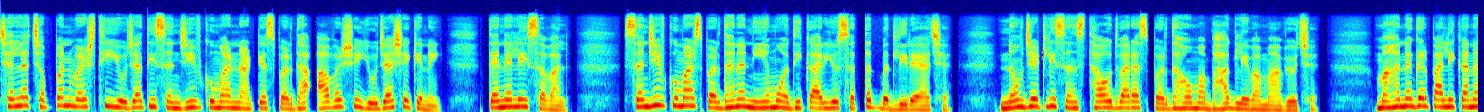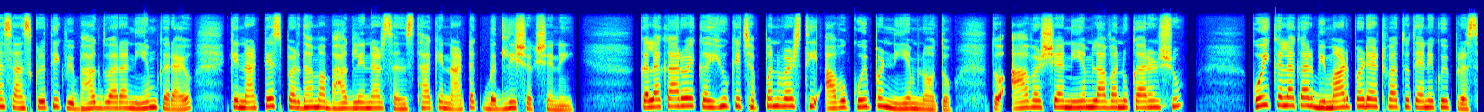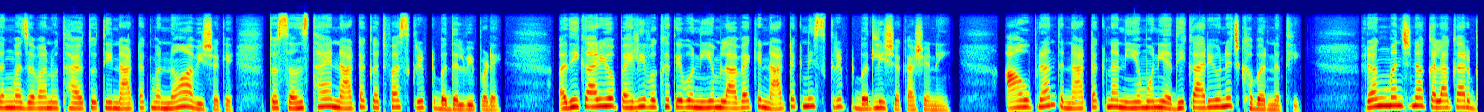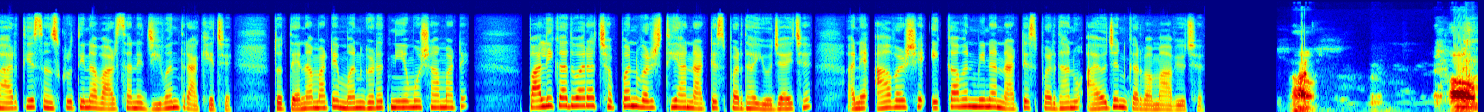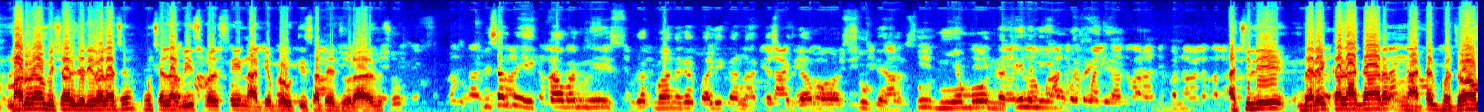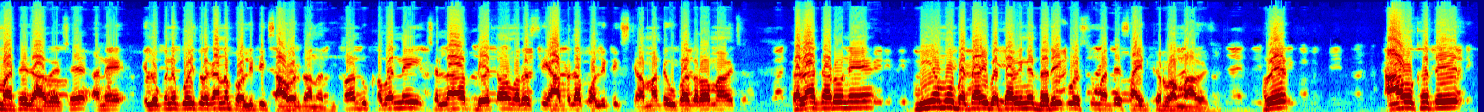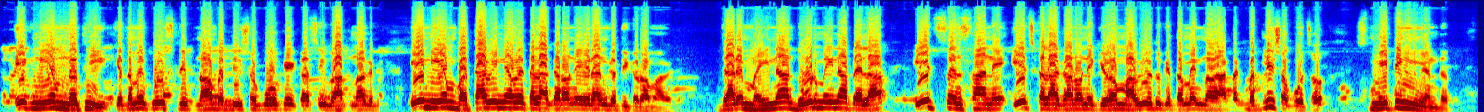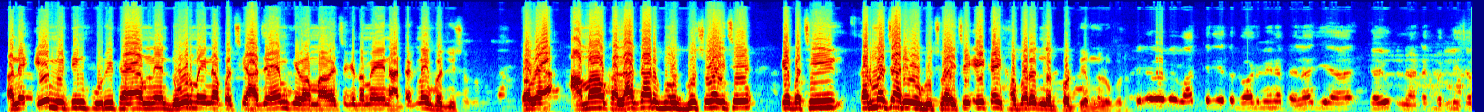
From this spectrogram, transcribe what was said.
છેલ્લા છપ્પન વર્ષથી યોજાતી સંજીવ કુમાર નાટ્ય સ્પર્ધા આ વર્ષે યોજાશે કે નહીં, તેને લઈ સવાલ. સંજીવ કુમાર સ્પર્ધાના નિયમો અધિકારીઓ સતત બદલી રહ્યા છે. નવ જેટલી સંસ્થાઓ દ્વારા સ્પર્ધાઓમાં ભાગ લેવામાં આવ્યો છે. મહાનગરપાલિકાના સાંસ્કૃતિક વિભાગ દ્વારા નિયમ કરાયો કે નાટ્ય સ્પર્ધામાં ભાગ લેનાર સંસ્થા કે નાટક બદલી શકશે નહીં. કલાકારોએ કહ્યું કે છપ્પન વર્ષથી આવો કોઈ પણ નિયમ નહોતો. તો આ વર્ષે આ નિયમ લાવવાનું કારણ શું? કોઈ કલાકાર બીમાર પડે અથવા તો તેને કોઈ પ્રસંગમાં જવાનું થાય તો તે નાટકમાં ન આવી શકે, તો સંસ્થાએ નાટક અથવા સ્ક્રિપ્ટ બદલવી પડે. અધિકારીઓ પહેલી વખત એવો નિયમ લાવ્યા કે નાટકની સ્ક્રિપ્ટ બદલી શકાશે નહીં. આ ઉપરાંત નાટકના નિયમોની અધિકારીઓને જ ખબર નથી. રંગમંચના કલાકાર ભારતીય સંસ્કૃતિના વારસાને જીવંત રાખે છે, તો તેના માટે મનગઢત નિયમો શા માટે? પાલિકા દ્વારા છપ્પન વર્ષથી આ નાટ્ય સ્પર્ધા યોજાય છે અને આ વર્ષે એકાવનમીના નાટ્ય સ્પર્ધાનું આયોજન કરવામાં આવ્યું છે. હા. મારું નામ વિશાલ જરીવાલા છે. હું છેલ્લા વીસ વર્ષથી નાટ્ય પ્રવૃત્તિ સાથે જોડાયેલો છું. વિશાલભાઈ એકાવનમી સુરત મહાનગરપાલિકા નાટ્ય સ્પર્ધામાં શું કહેશો શું નિયમો નથી ને નિયમો બતાવી એકચ્યુઅલી દરેક કલાકાર નાટક ભજવવા માટે જ આવે છે અને એ લોકોને કોઈ પ્રકારના પોલિટિક્સ આવડતા નથી. પરંતુ ખબર નહીં છેલ્લા બે ત્રણ વર્ષથી આ બધા પોલિટિક્સ શા માટે ઊભા કરવામાં આવે છે? કલાકારોને નિયમો બતાવી બતાવીને દરેક વસ્તુ માટે સાઇડ કરવામાં આવે છે. હવે આ વખતે એક નિયમ નથી કે તમે કોઈ સ્ક્રિપ્ટ ના બદલી શકો કે કશી વાત ના કરી. એ નિયમ બતાવીને હવે કલાકારોને હેરાનગતિ કરવામાં આવે છે. જ્યારે મહિના, દોઢ મહિના પહેલા એ જ સંસ્થાને, એ જ કલાકારોને કહેવામાં આવ્યું હતું કે તમે નાટક બદલી શકો છો મીટિંગની અંદર. અને એ મીટિંગ પૂરી થયા અમને દોઢ મહિના પછી આજે એમ કહેવામાં આવે છે કે તમે એ નાટક નહીં ભજવી શકો. તો હવે આમાં કલાકાર ગુચવાય છે કે પછી કર્મચારીઓ ગુચવાય છે એ કઈ ખબર જ નથી પડતી અમને લોકોને. વાત કરીએ તો દોઢ મહિના પહેલા જે આ કયું નાટક બદલી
